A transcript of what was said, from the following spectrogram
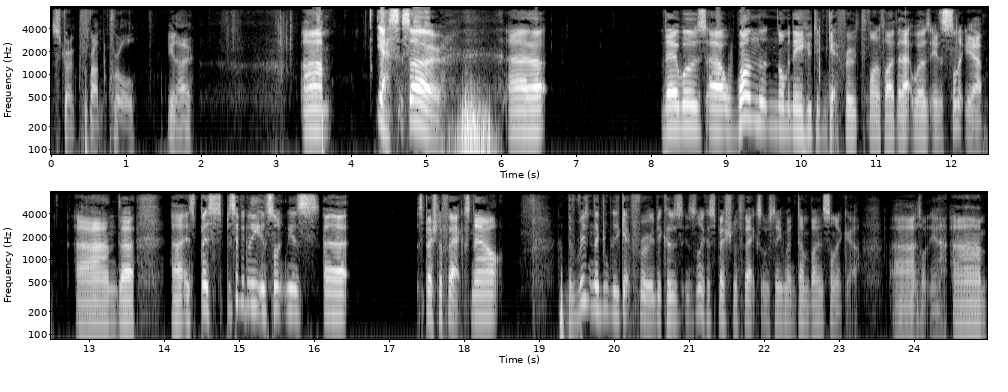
stroke front crawl, you know. Um, yes, so uh, there was uh, one nominee who didn't get through to the final five, and that was Insomnia, and uh, uh, specifically Insomnia's uh, special effects. Now, the reason they didn't really get through because Insomnia's special effects obviously went done by Insomnia. Uh, Insomnia. Um,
